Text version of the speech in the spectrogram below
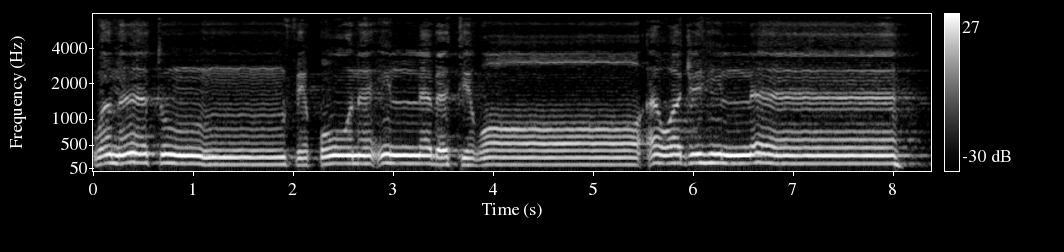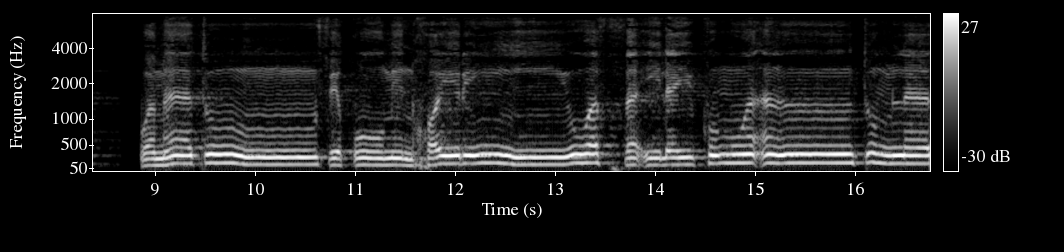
وما تنفقون الا ابتغاء وجه الله وما تنفقوا من خير يوفى اليكم وانتم لا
